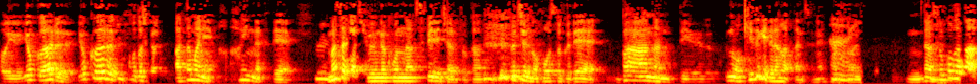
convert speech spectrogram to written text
そういうよくある、よくあることしか頭に入んなくて、うん。まさか自分がこんなスピリチュアルとか、宇宙の法則で、バーンなんていうのを気づけてなかったんですよね。はい。うん。だからそこがまあ、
